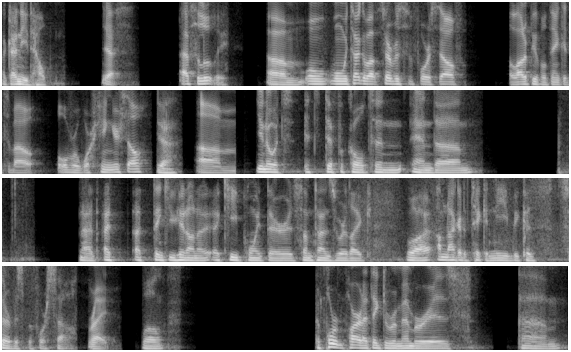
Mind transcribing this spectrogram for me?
Like I need help. Yes, absolutely. Um, when when we talk about service before self, a lot of people think it's about overworking yourself. Yeah. Um, you know, it's it's difficult and and um, and I, I I think you hit on a, a key point. There is sometimes we're like, well, I, I'm not going to take a knee because service before self. Right. Well, important part I think to remember is um,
